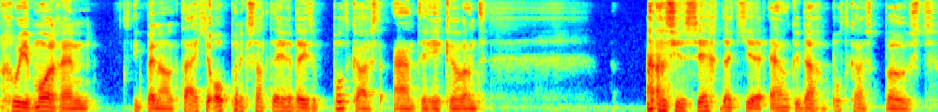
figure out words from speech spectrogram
Goedemorgen en ik ben al een tijdje op en ik zat tegen deze podcast aan te hikken. Want als je zegt dat je elke dag een podcast post,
